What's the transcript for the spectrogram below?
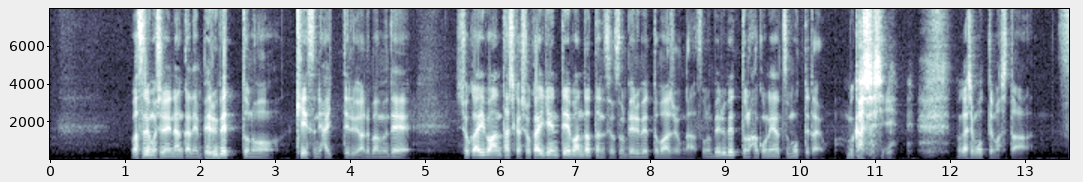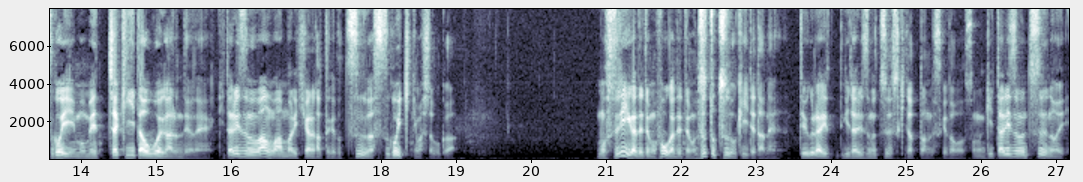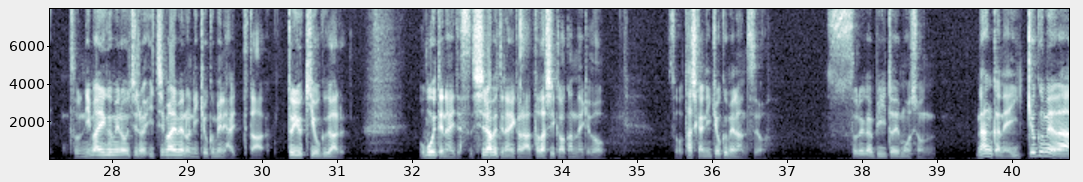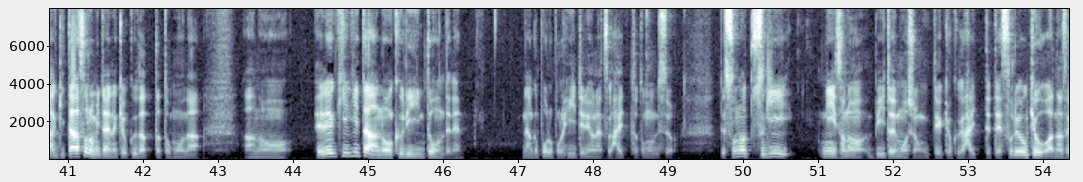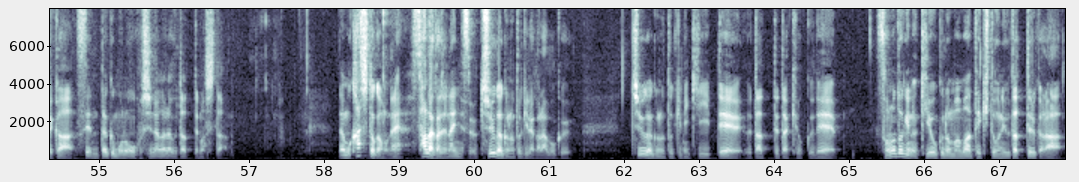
忘れもしないなんかねベルベットのケースに入ってるアルバムで初回版確か初回限定版だったんですよそのベルベットバージョンが。そのベルベットの箱のやつ持ってたよ。昔。に 昔持ってました。すごいもうめっちゃ聞いた覚えがあるんだよね。ギタリズム1はあんまり聞かなかったけど2はすごい聞きました僕は。もう3が出ても4が出てもずっと2を聞いてたね。っていうぐらいギタリズム2好きだったんですけどそのギタリズム2のその2枚組のうちの1枚目の2曲目に入ってたという記憶がある。覚えてないです。調べてないから正しいか分かんないけどそう確か2曲目なんですよ。それがビートエモーション。なんかね1曲目はギターソロみたいな曲だったと思うな。あのエレキギターのクリーントーンでねなんかポロポロ弾いてるようなやつが入ってたと思うんですよ。でその次にその「ビートエモーション」っていう曲が入っててそれを今日はなぜか洗濯物を干しながら歌ってました。でも歌詞とかもね定かじゃないんですよ。中学の時だから僕。中学の時に聴いて歌ってた曲でその時の記憶のまま適当に歌ってるから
